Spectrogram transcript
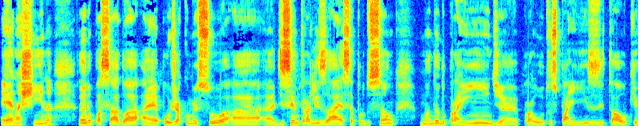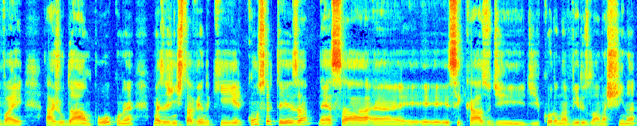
é na China. Ano passado a, a Apple já começou a, a, descentralizar essa produção, mandando para a Índia, para outros países e tal, o que vai ajudar um pouco, né? Mas a gente está vendo que com certeza essa, é, esse caso de, de coronavírus lá na China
